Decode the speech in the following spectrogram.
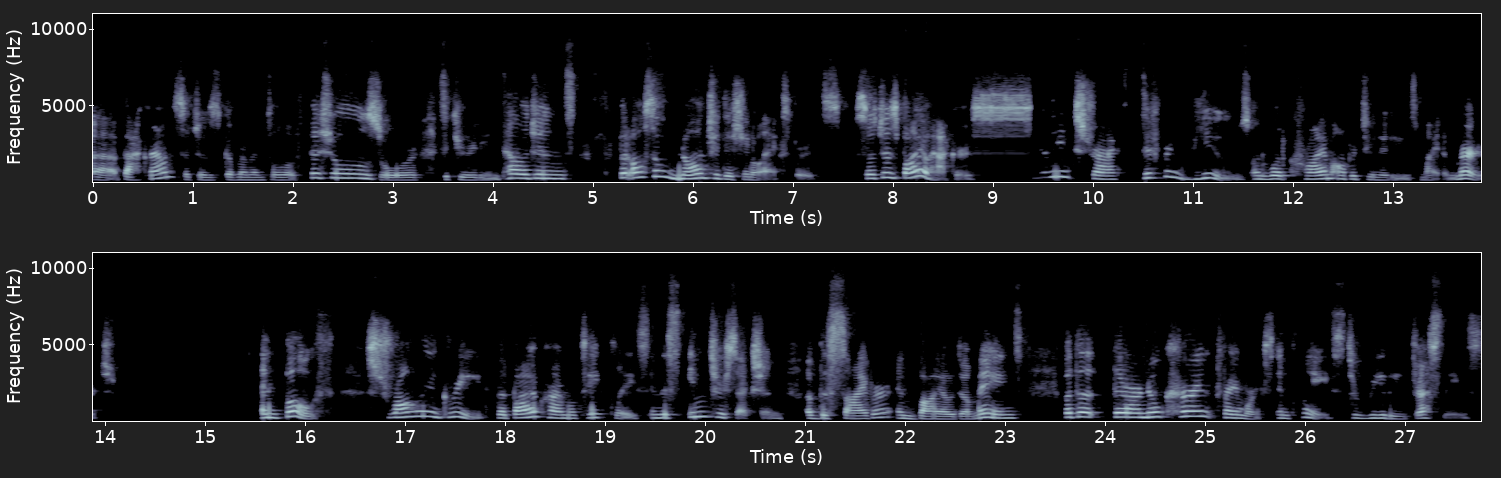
uh, backgrounds, such as governmental officials or security intelligence, but also non-traditional experts, such as biohackers, really extract different views on what crime opportunities might emerge. And both strongly agreed that biocrime will take place in this intersection of the cyber and bio domains, but that there are no current frameworks in place to really address these.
